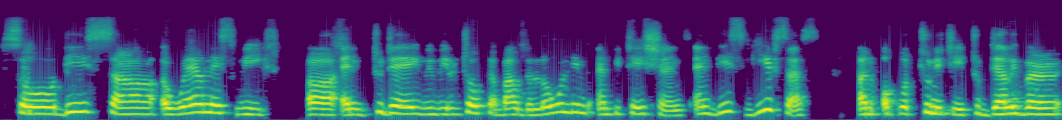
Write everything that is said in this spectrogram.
So these uh, awareness weeks, uh, and today we will talk about the lower limb amputations, and this gives us an opportunity to deliver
